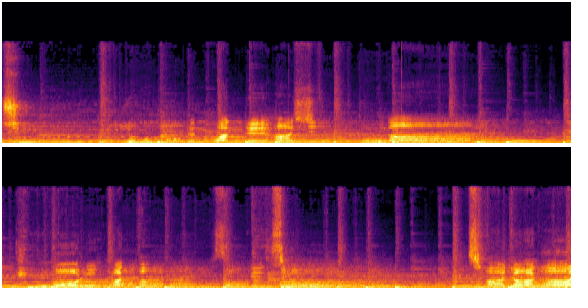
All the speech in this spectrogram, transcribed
주 여호와는 광대하시도다 찬양할지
